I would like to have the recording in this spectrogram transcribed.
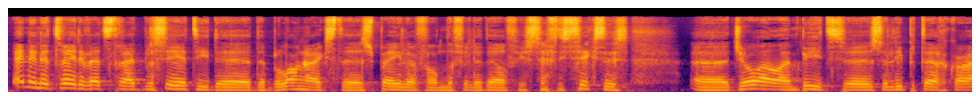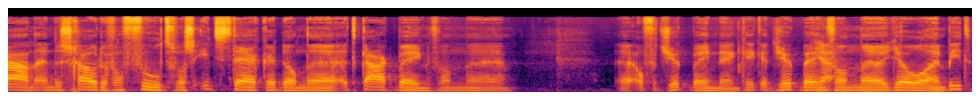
En in de tweede wedstrijd blesseert hij de, de belangrijkste speler van de Philadelphia 76ers. eh Joel Embiid. Ze, ze liepen tegen elkaar aan. En de schouder van Fultz was iets sterker dan eh, het kaakbeen van... of het jukbeen, denk ik. Het jukbeen Ja. van Joel Embiid.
